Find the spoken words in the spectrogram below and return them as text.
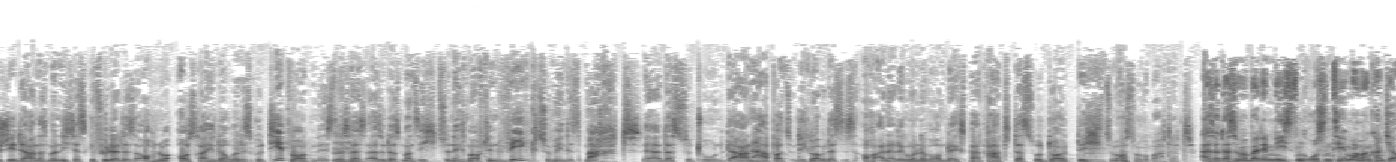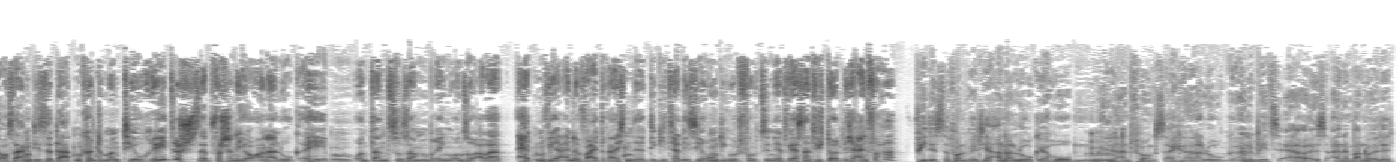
steht daran, dass man nicht das Gefühl hat, dass auch nur ausreichend darüber diskutiert worden ist. Das mhm. heißt also, dass man sich zunächst mal auf den Weg zumindest macht, ja, das zu tun. Daran hapert Und ich glaube, das ist auch einer der Gründe, warum der Expertrat das so deutlich mhm. zum Ausdruck gebracht hat. Also da sind wir bei dem nächsten großen Thema. Man könnte ja auch sagen, diese Daten könnte man theoretisch selbstverständlich auch analog erheben und dann zusammenbringen und so, aber hätten wir eine weitreichende Digitalisierung, die gut funktioniert, wäre es natürlich deutlich einfacher. Vieles davon wird ja analog erhoben, mhm. in Anführungszeichen analog. Eine mhm. PCR ist eine manuelle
